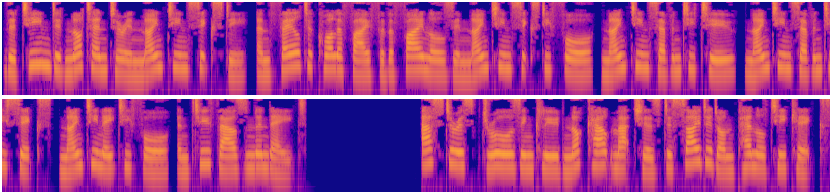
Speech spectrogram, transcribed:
The team did not enter in 1960, and failed to qualify for the finals in 1964, 1972, 1976, 1984, and 2008. Asterisk draws include knockout matches decided on penalty kicks.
